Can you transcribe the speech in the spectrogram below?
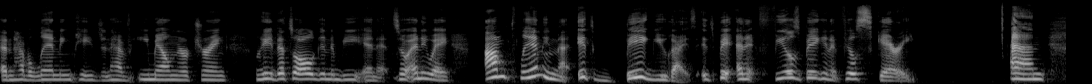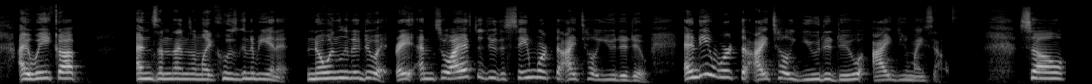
and have a landing page and have email nurturing okay that's all going to be in it so anyway i'm planning that it's big you guys it's big and it feels big and it feels scary and i wake up and sometimes I'm like, who's going to be in it? No one's going to do it, right? And so I have to do the same work that I tell you to do. Any work that I tell you to do, I do myself. So,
